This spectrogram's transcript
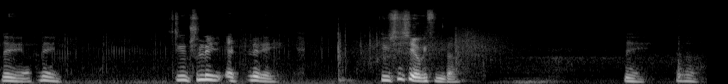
네, 네. 지금 줄리, 에, 줄리래. 지금 CC 여기 있습니다. 네, 그래서.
